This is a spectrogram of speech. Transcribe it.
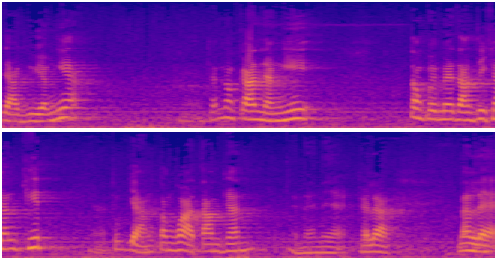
อยากอยู่อย่างเงี้ยฉันต้องการอย่างนี้ ต้องเป็นไปตามที่ฉันคิด ทุกอย่างต้องว่าตามฉันนั่นเนี่ยแค่ละ นั่นแหละ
